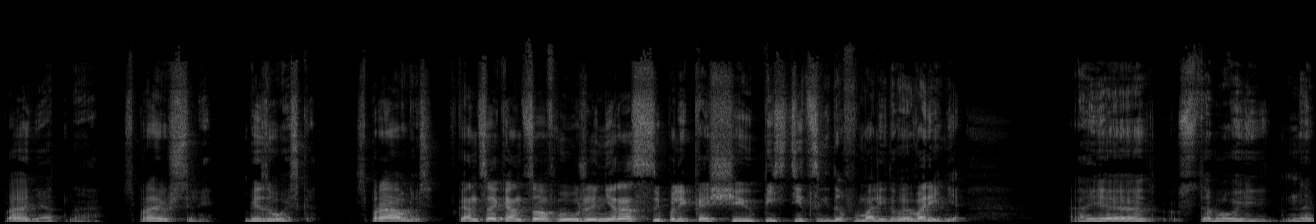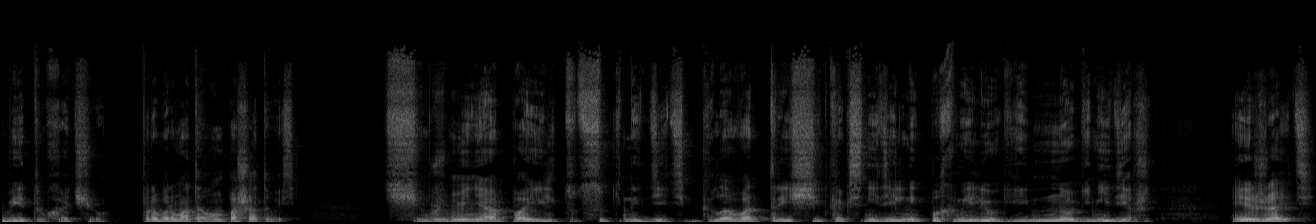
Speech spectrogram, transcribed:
«Понятно. Справишься ли? Без войска?» «Справлюсь. В конце концов, мы уже не раз сыпали кощею пестицидов в малиновое варенье. А я с тобой на биту хочу, пробормотал он, пошатываясь. Чем же меня опоили тут, сукины дети? Голова трещит, как с недельной похмелюги, и ноги не держит. Езжайте,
